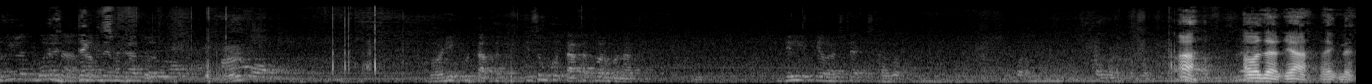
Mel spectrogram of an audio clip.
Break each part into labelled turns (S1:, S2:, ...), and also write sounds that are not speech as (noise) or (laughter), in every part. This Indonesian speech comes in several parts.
S1: फजीलत बोले ना बॉडी को ताकत जिस्म को ताकतवर बनाते दिल के वास्ते अच्छा।
S2: Ah, about that, yeah, like that.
